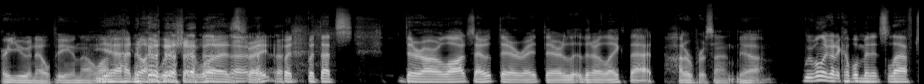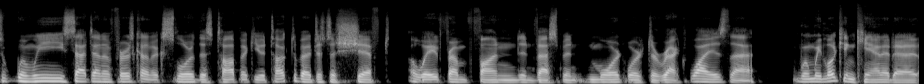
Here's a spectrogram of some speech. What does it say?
Are you an LP in that one? Yeah, no, I wish I was, right? But but that's there are lots out there, right there that are like that. Hundred percent, yeah we've only got a couple minutes left. When we sat down and first kind of explored this topic, you had talked about just a shift away from fund investment more towards direct. Why is that? When we look in Canada,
